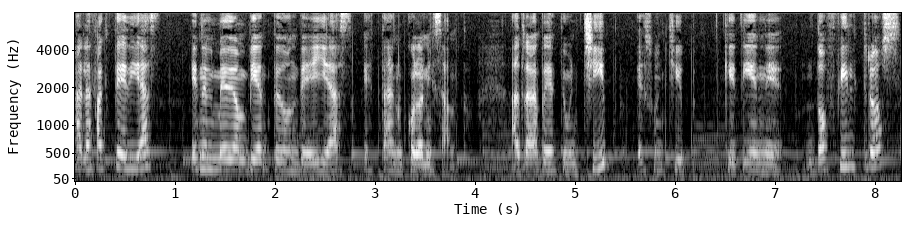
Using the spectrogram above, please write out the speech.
a las bacterias en el medio ambiente donde ellas están colonizando. A través de un chip, es un chip que tiene dos filtros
